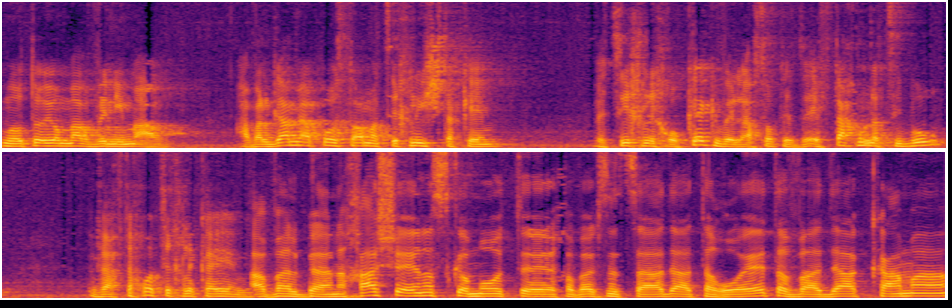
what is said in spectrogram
מאותו יום מר ונמהר. אבל גם מהפוסט-טראומה צריך להשתקם, וצריך לחוקק ולעשות את זה. הבטחנו לציבור והבטחות צריך לקיים. אבל בהנחה שאין הסכמות, אה, חבר הכנסת סעדה, אתה רואה את הוועדה קמה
